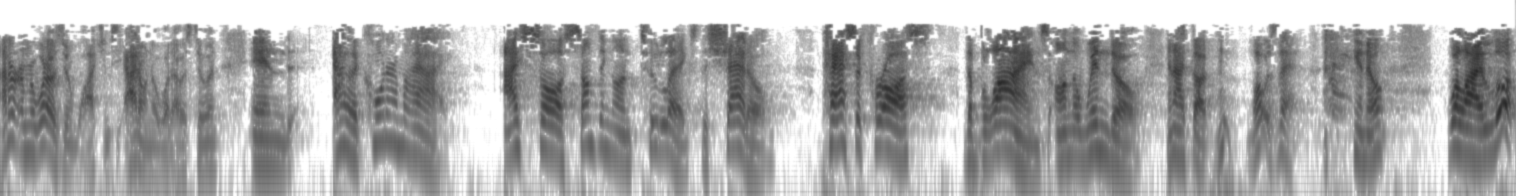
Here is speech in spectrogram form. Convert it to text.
I don't remember what I was doing watching. I don't know what I was doing, and out of the corner of my eye, I saw something on two legs, the shadow, pass across the blinds on the window. And I thought, hmm, what was that? you know? Well, I look,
